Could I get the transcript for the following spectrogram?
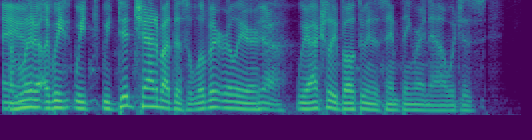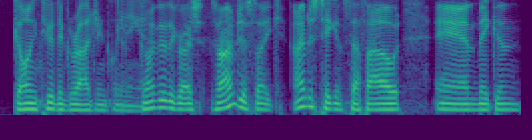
I'm literally, we, we we did chat about this a little bit earlier. Yeah. We're actually both doing the same thing right now, which is going through the garage and cleaning going it. through the garage. So I'm just like I'm just taking stuff out and making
